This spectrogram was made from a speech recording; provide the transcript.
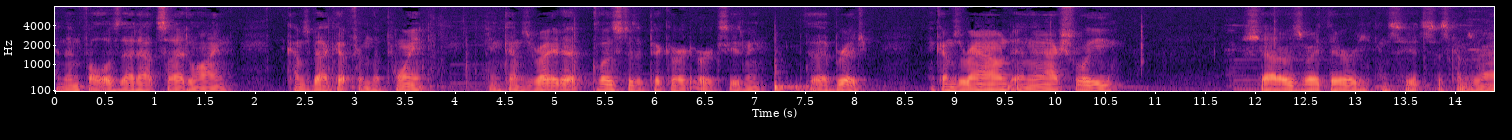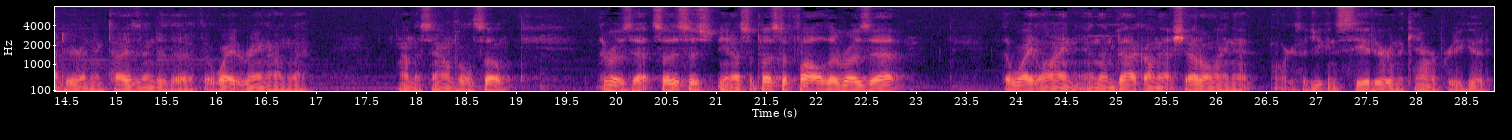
and then follows that outside line, comes back up from the point, and comes right up close to the pickguard, or excuse me, the bridge, and comes around and then actually shadows right there. You can see it just comes around here and then ties into the, the white ring on the on the sound hole. So the rosette. So this is you know supposed to follow the rosette, the white line, and then back on that shadow line. That like I said, you can see it here in the camera pretty good.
